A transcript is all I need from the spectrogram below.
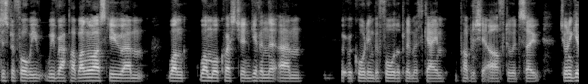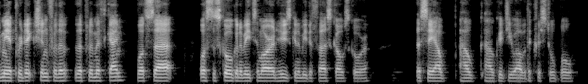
Just before we, we wrap up, I'm going to ask you um, one one more question. Given that um, we're recording before the Plymouth game, we'll publish it afterwards. So, do you want to give me a prediction for the, the Plymouth game? What's uh, what's the score going to be tomorrow, and who's going to be the first goal scorer? Let's see how how how good you are with the crystal ball.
